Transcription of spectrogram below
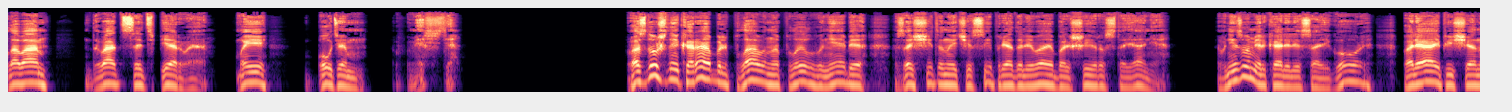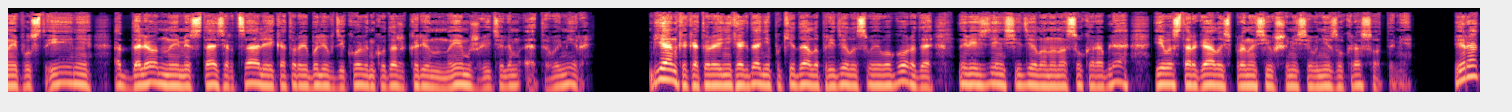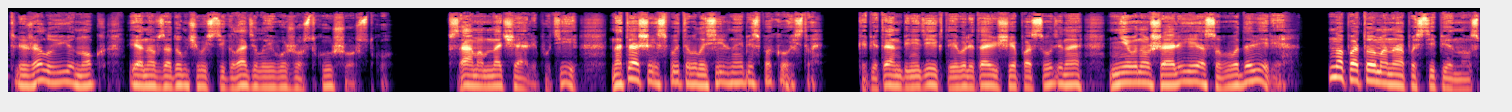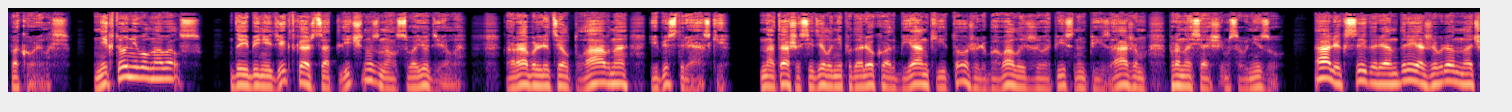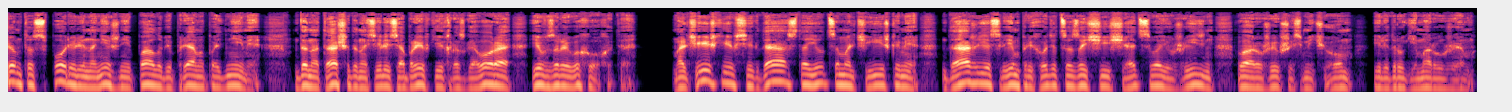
Глава двадцать первая. Мы будем вместе. Воздушный корабль плавно плыл в небе, за считанные часы преодолевая большие расстояния. Внизу мелькали леса и горы, поля и песчаные пустыни, отдаленные места Зерцалии, которые были в диковинку даже коренным жителям этого мира. Бьянка, которая никогда не покидала пределы своего города, весь день сидела на носу корабля и восторгалась проносившимися внизу красотами. Пират лежал у ее ног, и она в задумчивости гладила его жесткую шерстку. В самом начале пути Наташа испытывала сильное беспокойство. Капитан Бенедикт и его летающая посудина не внушали ей особого доверия. Но потом она постепенно успокоилась. Никто не волновался. Да и Бенедикт, кажется, отлично знал свое дело. Корабль летел плавно и без тряски. Наташа сидела неподалеку от Бьянки и тоже любовалась живописным пейзажем, проносящимся внизу. Алекс, Игорь и Андрей оживленно о чем-то спорили на нижней палубе прямо под ними. До Наташи доносились обрывки их разговора и взрывы хохота. Мальчишки всегда остаются мальчишками, даже если им приходится защищать свою жизнь, вооружившись мечом или другим оружием.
